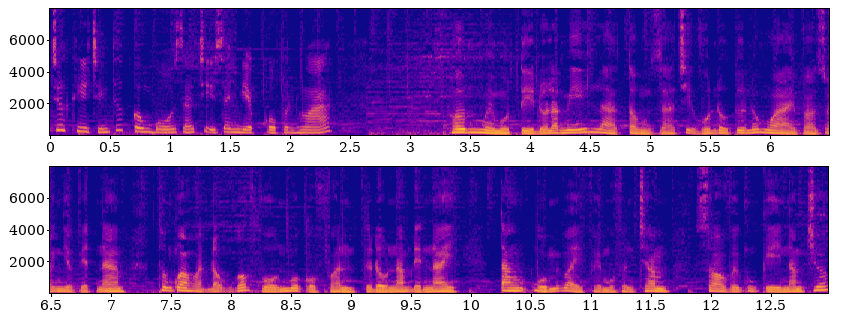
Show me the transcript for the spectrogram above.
trước khi chính thức công bố giá trị doanh nghiệp cổ phần hóa, hơn 11 tỷ đô la Mỹ là tổng giá trị vốn đầu tư nước ngoài vào doanh nghiệp Việt Nam thông qua hoạt động góp vốn mua cổ phần từ đầu năm đến nay, tăng 47,1% so với cùng kỳ năm trước.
